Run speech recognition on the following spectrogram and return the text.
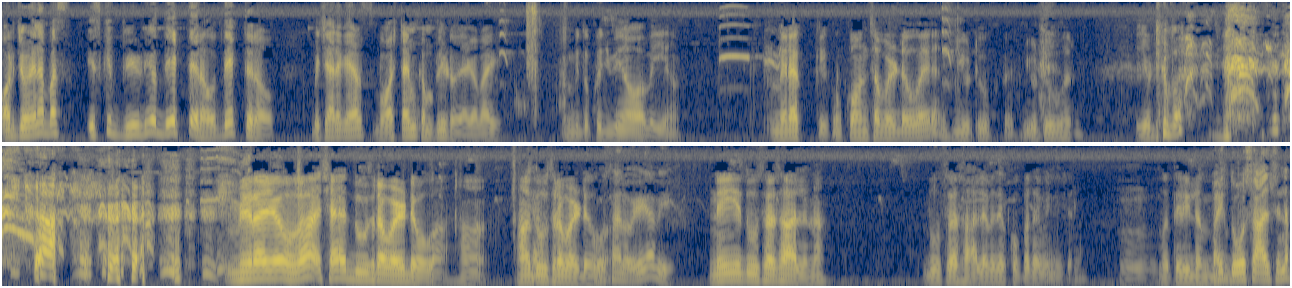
और जो है ना बस इसकी वीडियो देखते रहो देखते रहो। बेचारे का यार वॉच टाइम कंप्लीट हो जाएगा भाई। अभी तो कुछ भी ना हुआ भैया। मेरा कौन सा बर्थडे हुआ है? यूट्यूब पर यूट्यूबर यूट्यूबर मेरा ये होगा शायद दूसरा बर्थडे होगा। हाँ हाँ अच्छा, दूसरा बर्थडे होगा। साल हो गए क्या अभी? नहीं ये दूसरा साल है ना। दूसरा साल है देखो पता भी नहीं चला। वो तेरी लंबी भाई दो साल से ना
